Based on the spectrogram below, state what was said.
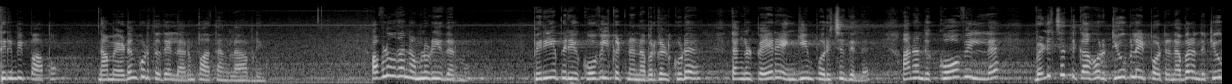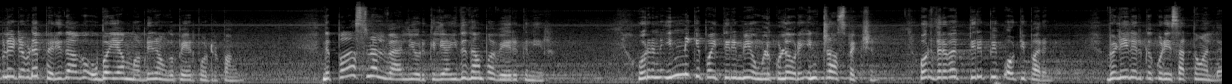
திரும்பி பார்ப்போம். நாம் இடம் கொடுத்ததை எல்லாரும் பார்த்தாங்களா அப்படின்னு. அவ்வளோதான் நம்மளுடைய தர்மம். பெரிய பெரிய கோவில் கட்டின நபர்கள் கூட தங்கள் பெயரை எங்கேயும் பொறிச்சதில்லை. ஆனால் அந்த கோவிலில் வெளிச்சத்துக்காக ஒரு டியூப்லைட் போட்ட நபர் அந்த டியூப்லைட்டை விட பெரிதாக உபயம் அப்படின்னு அவங்க பேர் போட்டிருப்பாங்க. இந்த பர்சனல் வேல்யூ இருக்கு இல்லையா? இதுதான்ப்பா வேருக்கு நீர். ஒரு இன்னைக்கு போய் திரும்பி உங்களுக்குள்ள ஒரு இன்ட்ராஸ்பெக்ஷன் ஒரு தடவை திருப்பி ஓட்டி பாருங்க. வெளியில் இருக்கக்கூடிய சத்தம் இல்லை.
